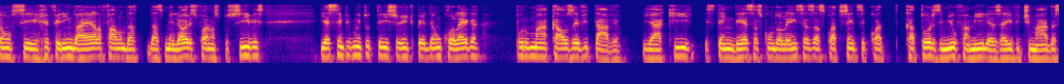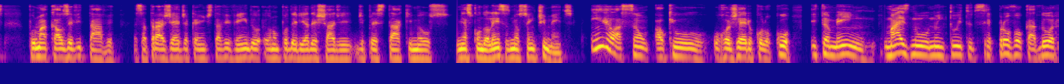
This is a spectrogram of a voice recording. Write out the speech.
estão se referindo a ela, falam da, das melhores formas possíveis, e é sempre muito triste a gente perder um colega por uma causa evitável. E aqui estender essas condolências às 414 mil famílias aí vitimadas por uma causa evitável. Essa tragédia que a gente está vivendo, eu não poderia deixar de, de prestar aqui meus, minhas condolências, meus sentimentos. Em relação ao que o, o Rogério colocou, e também mais no, no intuito de ser provocador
